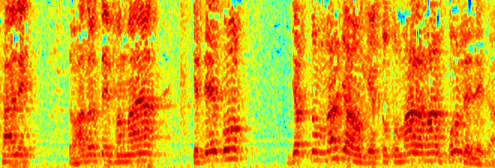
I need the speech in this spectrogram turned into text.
کھا لے تو حضرت نے فرمایا کہ دیکھو، جب تم مر جاؤ گے تو تمہارا مال کون لے لے گا؟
